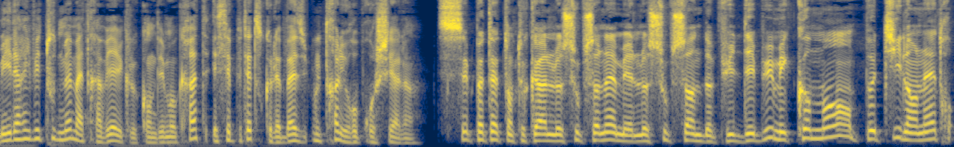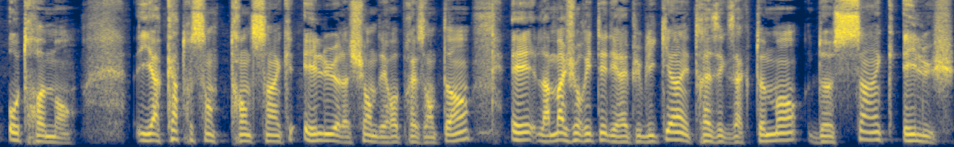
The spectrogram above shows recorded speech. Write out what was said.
mais il arrivait tout de même à travailler avec le camp démocrate, et c'est peut-être ce que la base ultra lui reprochait, Alain. C'est peut-être en tout cas, elle le soupçonnait, mais elle le soupçonne depuis le début. Mais comment peut-il en être autrement? Il y a 435 élus à la Chambre des représentants et la majorité des républicains est très exactement de 5 élus.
